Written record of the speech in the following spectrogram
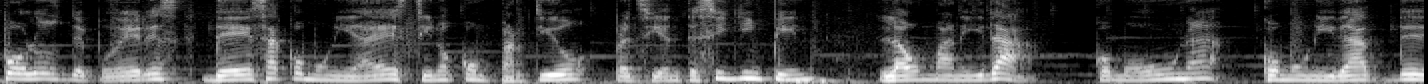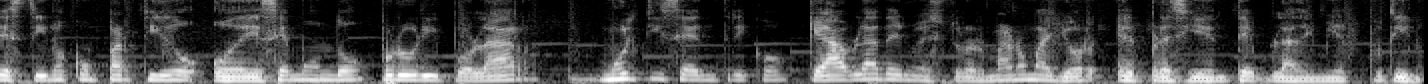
polos de poderes de esa comunidad de destino compartido, presidente Xi Jinping, la humanidad como una comunidad de destino compartido o de ese mundo pluripolar multicéntrico que habla de nuestro hermano mayor, el presidente Vladimir Putin.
